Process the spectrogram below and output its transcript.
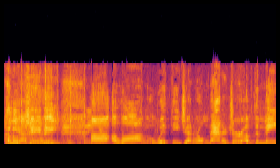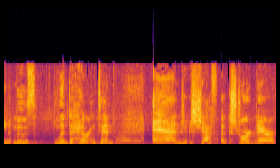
Hello, yeah. Jamie. uh, along with the general manager of the Main Moose, Linda Harrington, Hi. and chef extraordinaire,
